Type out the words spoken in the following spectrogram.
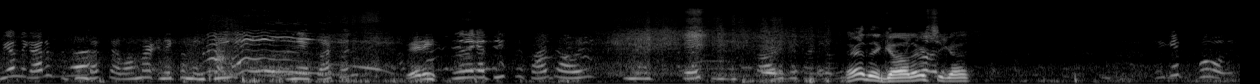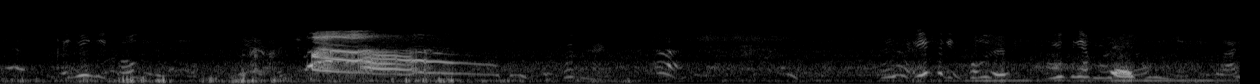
We only got them for ten bucks at Walmart, and they come in pink, and they have black ones. Ready? And then I got these for five dollars, and they're thick, and they're stars for five dollars. There they go. There she goes. It gets cold. It's usually colder. than this. I know. It used to get colder. We used to get more snow than this. The last.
